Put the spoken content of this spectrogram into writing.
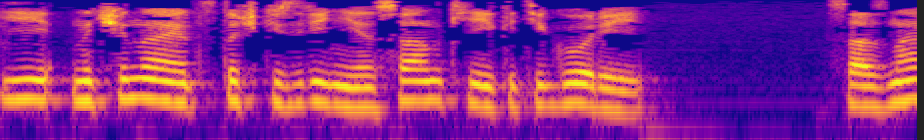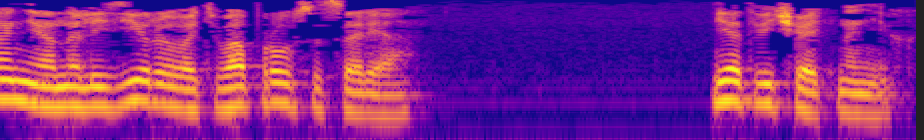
И начинает с точки зрения санки и категорий сознания анализировать вопросы царя и отвечать на них.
